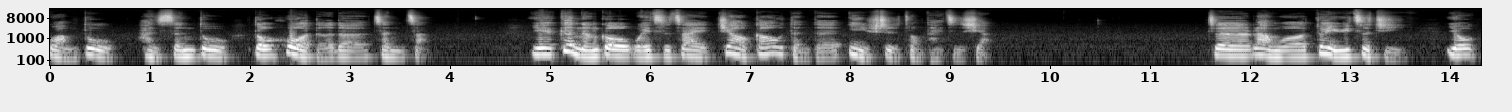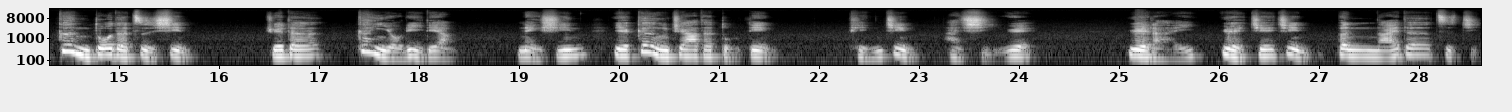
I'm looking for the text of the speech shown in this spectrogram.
广度和深度都获得了增长，也更能够维持在较高等的意识状态之下。这让我对于自己有更多的自信，觉得更有力量，内心也更加的笃定、平静和喜悦，越来越接近本来的自己。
